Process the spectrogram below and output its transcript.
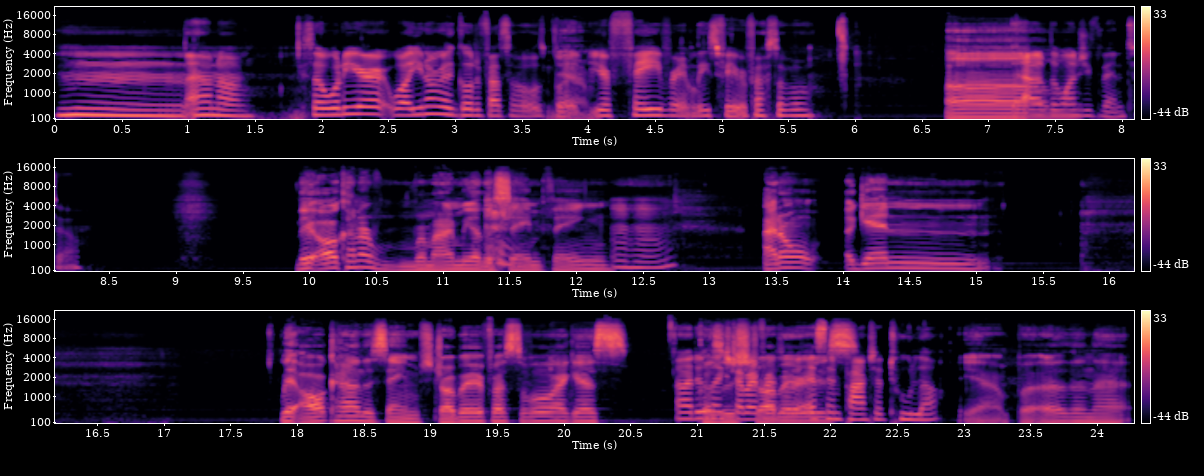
Hmm, I don't know. So, what are your? Well, you don't really go to festivals, but Yeah. your favorite and least favorite festival Um, out of the ones you've been to? they all kind of remind me of the same thing. Mm-hmm. I don't. Again, they all kind of the same. Strawberry Festival, I guess. Oh, I do like Strawberry Festival. It's in. Ponchatoula. Yeah, but other than that,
